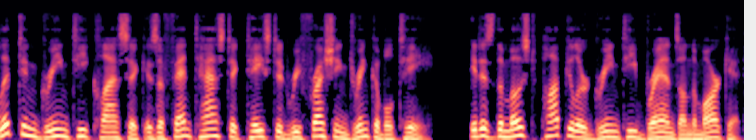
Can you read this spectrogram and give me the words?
Lipton Green Tea Classic is a fantastic tasted refreshing drinkable tea. It is the most popular green tea brands on the market.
